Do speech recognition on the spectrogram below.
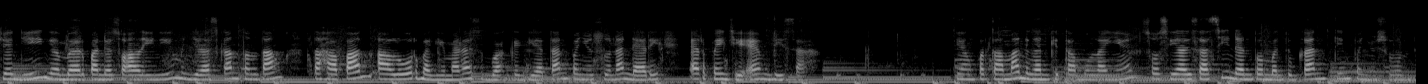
jadi, gambar pada soal ini menjelaskan tentang tahapan alur bagaimana sebuah kegiatan penyusunan dari RPJM bisa. Yang pertama dengan kita mulainya sosialisasi dan pembentukan tim penyusun.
